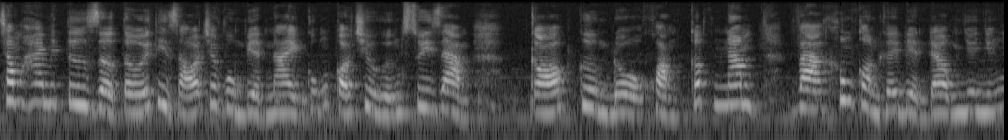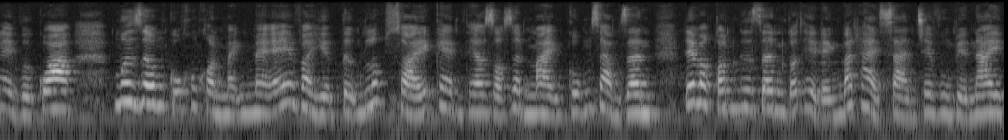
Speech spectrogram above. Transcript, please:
Trong 24 giờ tới thì gió trên vùng biển này cũng có chiều hướng suy giảm có cường độ khoảng cấp 5 và không còn gây biển động như những ngày vừa qua. Mưa rông cũng không còn mạnh mẽ và hiện tượng lốc xoáy kèm theo gió giật mạnh cũng giảm dần, để bà con ngư dân có thể đánh bắt hải sản trên vùng biển này.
